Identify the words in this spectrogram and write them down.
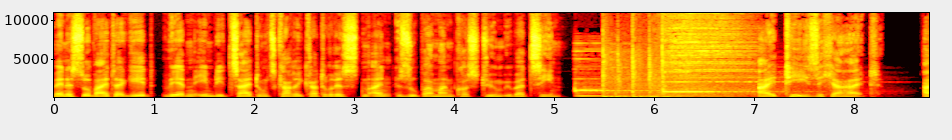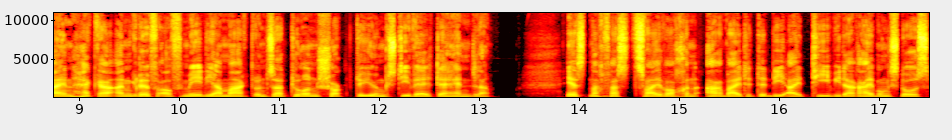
Wenn es so weitergeht, werden ihm die Zeitungskarikaturisten ein Superman-Kostüm überziehen. IT-Sicherheit. Ein Hackerangriff auf Mediamarkt und Saturn schockte jüngst die Welt der Händler. Erst nach fast zwei Wochen arbeitete die IT wieder reibungslos.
